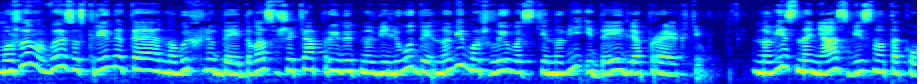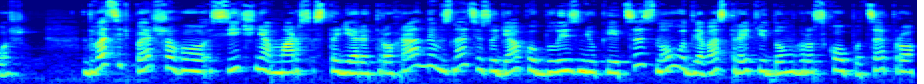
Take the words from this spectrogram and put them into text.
Можливо, ви зустрінете нових людей. До вас в життя прийдуть нові люди, нові можливості, нові ідеї для проєктів, нові знання, звісно, також. 21 січня Марс стає ретроградним в знаці зодіаку Близнюки. Це знову для вас третій дом гороскопу. Це про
